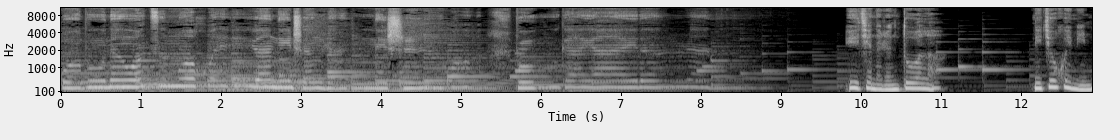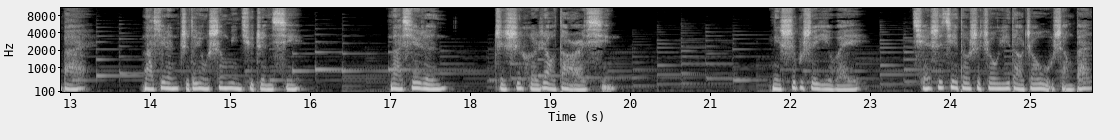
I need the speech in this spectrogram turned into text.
我不能，我怎么会愿意承认你是我不该爱的人？遇见的人多了，你就会明白，哪些人值得用生命去珍惜，哪些人只适合绕道而行。你是不是以为？全世界都是周一到周五上班，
